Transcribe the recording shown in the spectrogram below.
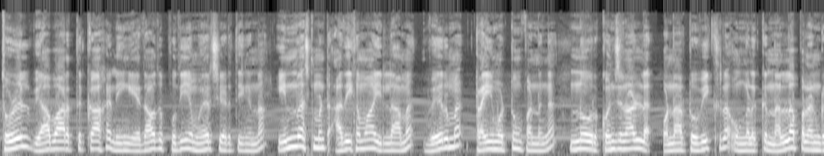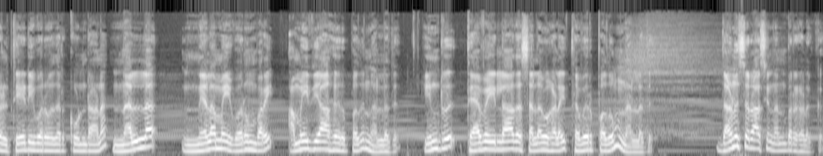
தொழில் வியாபாரத்துக்காக நீங்க ஏதாவது புதிய முயற்சி எடுத்தீங்கன்னா இன்வெஸ்ட்மெண்ட் அதிகமா இல்லாம வெறும ட்ரை மட்டும் பண்ணுங்க. இன்னும் ஒரு கொஞ்ச நாள்ல ஒன் ஆர் டூ வீக்ஸ்ல உங்களுக்கு நல்ல பலன்கள் தேடி வருவதற்கு உண்டான நல்ல நிலைமை வரும் வரை அமைதியாக இருப்பது நல்லது. இன்று தேவையில்லாத செலவுகளை தவிர்ப்பதும் நல்லது. தனுசு ராசி நண்பர்களுக்கு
